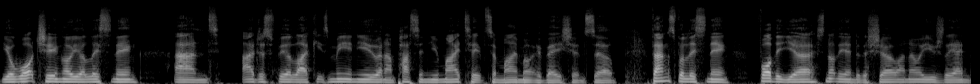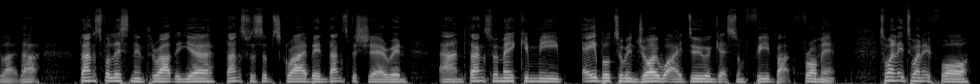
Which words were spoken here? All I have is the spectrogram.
you're watching, or you're listening, and I just feel like it's me and you, and I'm passing you my tips and my motivation. So thanks for listening for the year. It's not the end of the show. I know I usually end like that. Thanks for listening throughout the year. Thanks for subscribing. Thanks for sharing. And thanks for making me able to enjoy what I do and get some feedback from it. 2024,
